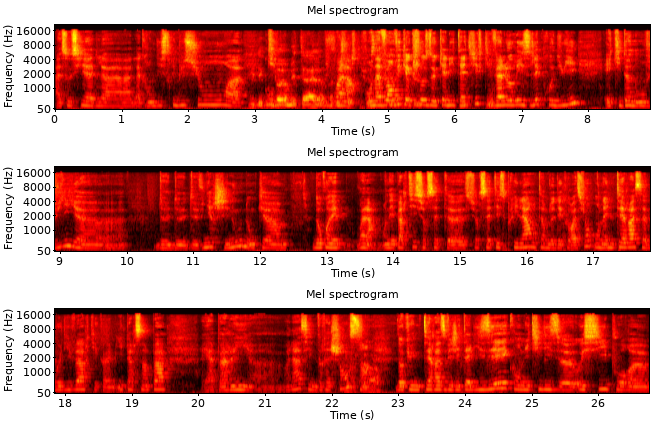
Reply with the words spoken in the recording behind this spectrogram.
associé à de la, grande distribution. Euh, des gondoles en métal. voilà, on avait envie quelque chose de qualitatif qui mm. valorise les produits et qui donne envie euh, de, venir chez nous. Donc, donc on est voilà, on est parti sur cette sur cet esprit-là en termes de décoration. On a une terrasse à Bolivar qui est quand même hyper sympa et à Paris, euh, voilà, c'est une vraie chance. Donc une terrasse végétalisée qu'on utilise euh, aussi pour, euh,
